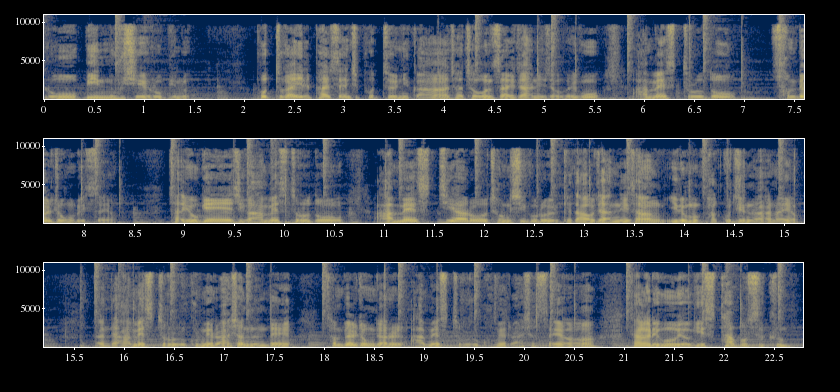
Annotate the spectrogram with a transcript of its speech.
로빈 훗이에요, 로빈 훗. 포트가 18cm 포트니까 자 적은 사이즈 아니죠. 그리고 아메스트로도 선별종으로 있어요. 자, 요게 지금 아메스트로도 아메스티아로 정식으로 이렇게 나오지 않는 이상 이름은 바꾸지는 않아요. 자, 근데 아메스트로를 구매를 하셨는데 선별종자를 아메스트로로 구매를 하셨어요. 자, 그리고 여기 스타보스 금.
